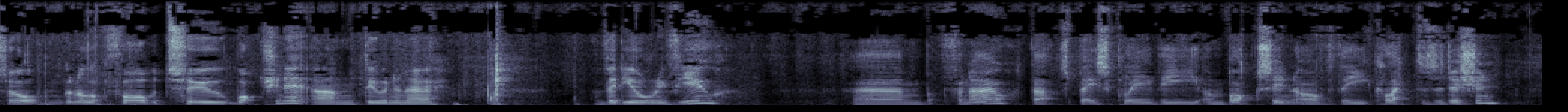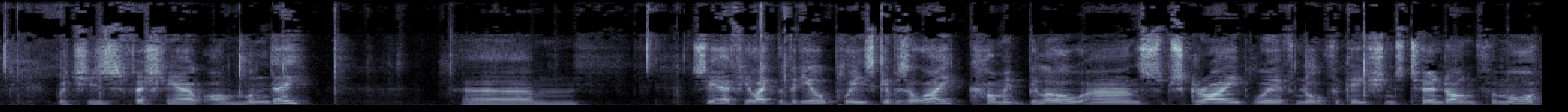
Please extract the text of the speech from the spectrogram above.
So I'm going to look forward to watching it and doing a video review. Um, but for now, that's basically the unboxing of the collector's edition, which is officially out on Monday. Um, so yeah, if you like the video, please give us a like, comment below and subscribe with notifications turned on for more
